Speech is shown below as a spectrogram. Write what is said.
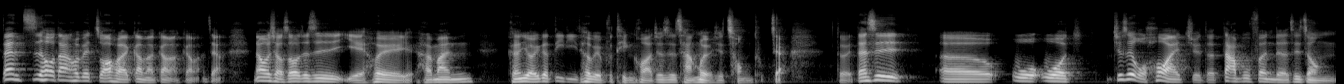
但之后当然会被抓回来干嘛干嘛干嘛这样。那我小时候就是也会还蛮可能有一个弟弟特别不听话，就是常会有一些冲突这样。对，但是呃，我我就是我后来觉得大部分的这种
